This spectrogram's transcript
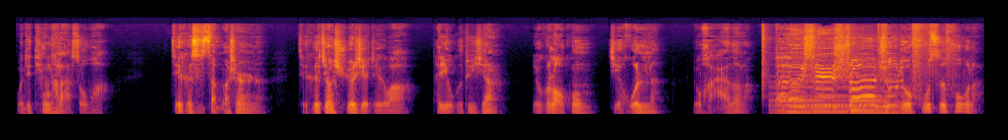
我就听他俩说话。这个是怎么事呢？这个叫学姐，这个吧，她有个对象，有个老公，结婚了，有孩子了，有夫之妇了。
